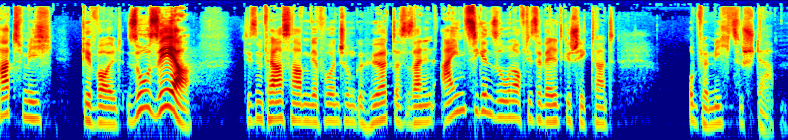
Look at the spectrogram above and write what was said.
hat mich gewollt. So sehr, diesen Vers haben wir vorhin schon gehört, dass er seinen einzigen Sohn auf diese Welt geschickt hat, um für mich zu sterben.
